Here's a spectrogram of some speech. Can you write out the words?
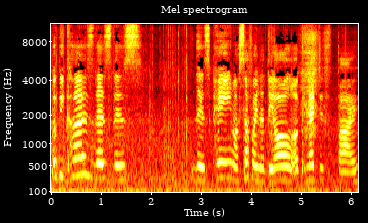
But because there's this this pain or suffering that they all are connected by,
